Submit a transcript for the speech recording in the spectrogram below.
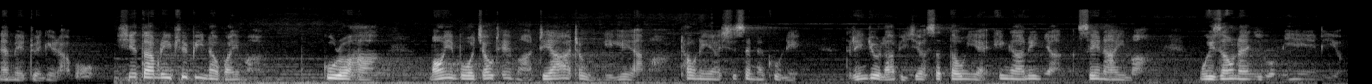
နာမည်တွင်ခဲ့တာပေါ့ရှင်သာမဏေဖြစ်ပြီးနောက်ပိုင်းမှာကိုရောဟာမောင်ရင်ပေါ်ကြောက်ထဲမှာတရားအထုတ်နေခဲ့ရမှာ1982ခုနှစ်တရင်ကျိုလာပြီးရက်73ရက်အင်္ဂါနေ့ည10:00နာရီမှာငွေဆောင်တန်းကြီးကိုမြင်ပြီးတော့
